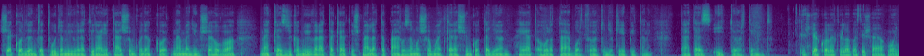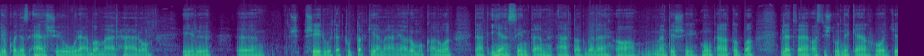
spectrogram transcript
És ekkor döntött úgy a művelet irányításunk, hogy akkor nem megyünk sehova, megkezdjük a műveleteket, és mellette párhuzamosan majd keresünk ott egy olyan helyet, ahol a tábort föl tudjuk építeni. Tehát ez így történt. És gyakorlatilag azt is elmondjuk, hogy az első órában már három élő ö, sérültet tudtak kiemelni a romok alól, tehát ilyen szinten álltak bele a mentési munkálatokba, illetve azt is tudni kell, hogy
